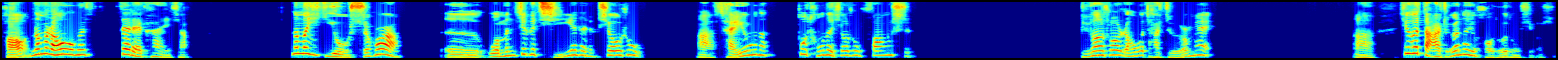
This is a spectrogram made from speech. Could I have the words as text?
好，那么然后我们再来看一下，那么有时候啊，呃，我们这个企业的这个销售啊，采用呢不同的销售方式，比方说，然后我打折卖。啊，这个打折呢有好多种形式，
